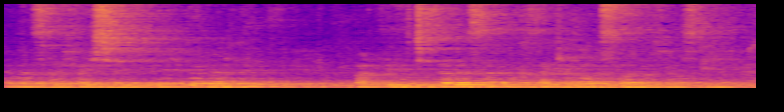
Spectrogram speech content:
Hemen sayfa elime verdi. Bak dedi çizemezsen bu kıza kelam ısmarlayacaksın. dedi.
